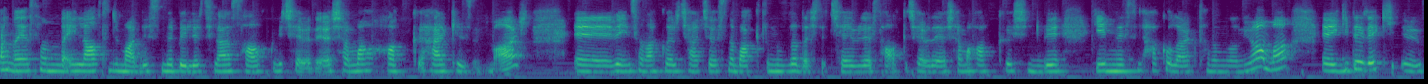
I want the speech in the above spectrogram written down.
Anayasanın da 56. maddesinde belirtilen sağlıklı bir çevrede yaşama hakkı herkesin var. Ee, ve insan hakları çerçevesine baktığımızda da işte çevre, sağlıklı çevrede yaşama hakkı şimdi yeni nesil hak olarak tanımlanıyor ama e, giderek e,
